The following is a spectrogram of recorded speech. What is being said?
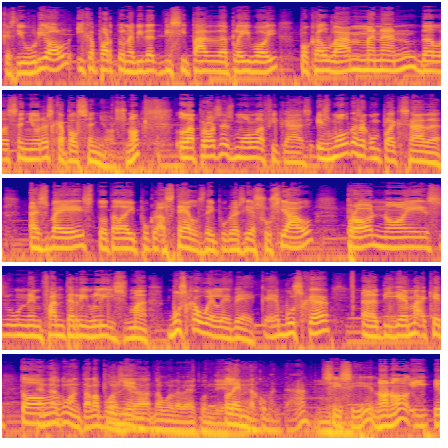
que es diu Oriol, i que porta una vida dissipada de playboy, però que el va manant de les senyores cap als senyors. No? La prosa és molt eficaç, és molt desacomplexada, es veeix tota la hipocr- els tels d'hipocresia social, però no és un infant terriblisme. Busca Houellebecq, eh? busca, eh, diguem, aquest to Hem de comentar la poesia punyent. de, de Houellebecq un dia. L'hem de comentar, mm. sí, sí. No, no, i, i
